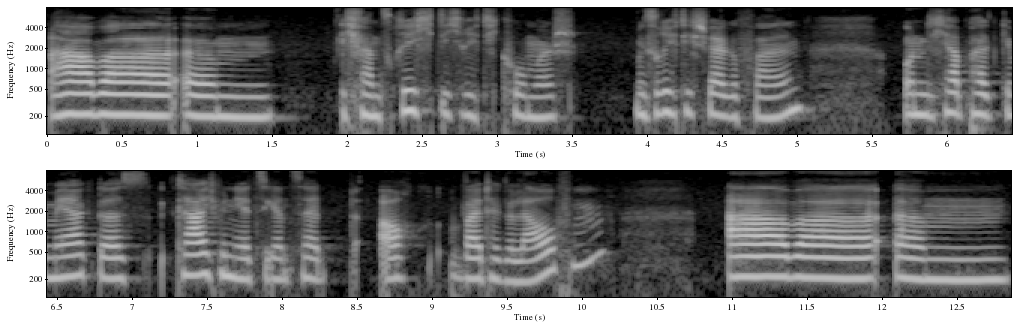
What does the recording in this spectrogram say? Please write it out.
Aber ähm, ich fand es richtig, richtig komisch. Mir ist richtig schwer gefallen. Und ich habe halt gemerkt, dass, klar, ich bin jetzt die ganze Zeit auch weiter gelaufen, aber ähm,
